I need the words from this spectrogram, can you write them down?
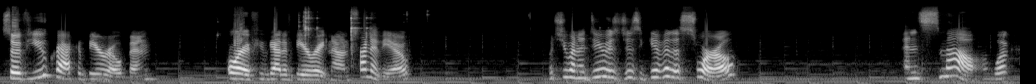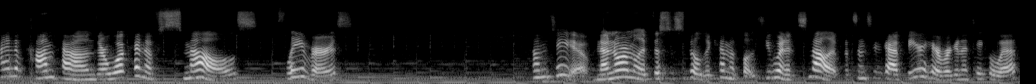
So if you crack a beer open, or if you've got a beer right now in front of you, what you want to do is just give it a swirl and smell what kind of compounds or what kind of smells, flavors come to you. Now, normally if this was filled with chemicals, you wouldn't smell it, but since we've got beer here, we're gonna take a whiff.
